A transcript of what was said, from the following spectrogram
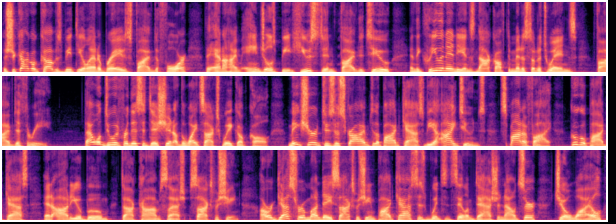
The Chicago Cubs beat the Atlanta Braves 5 to 4. The Anaheim Angels beat Houston 5 to 2, and the Cleveland Indians knock off the Minnesota Twins 5 to 3. That will do it for this edition of the White Sox Wake Up Call. Make sure to subscribe to the podcast via iTunes, Spotify, Google Podcasts, and audioboom.com slash Sox Machine. Our guest for Monday Sox Machine podcast is Winston-Salem Dash announcer Joe Weil.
